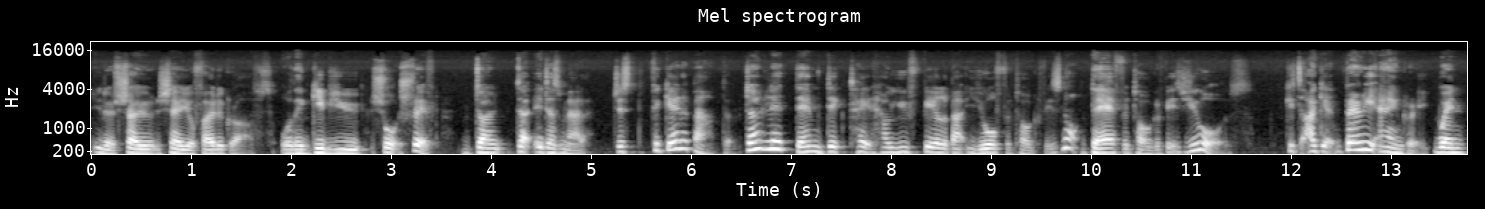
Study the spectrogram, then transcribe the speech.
you know, show share your photographs, or they give you short shrift, don't it doesn't matter just forget about them. Don't let them dictate how you feel about your photography. It's not their photography, it's yours. I get very angry when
